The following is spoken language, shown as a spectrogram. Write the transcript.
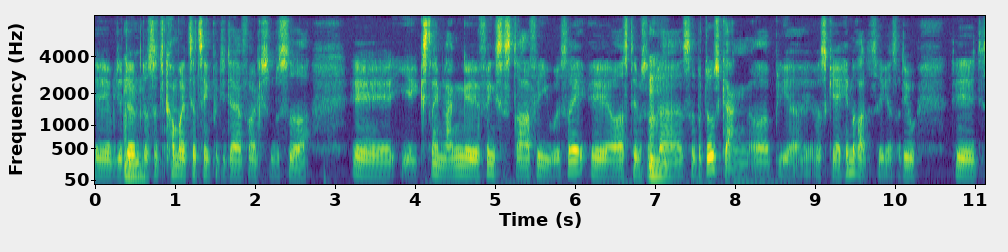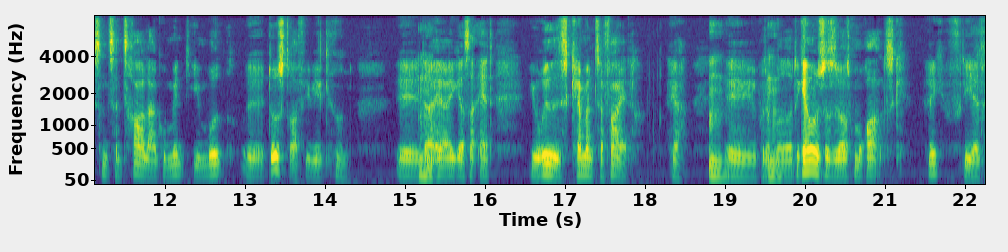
øh, bliver dømt, mm. og så kommer jeg til at tænke på de der folk, som sidder øh, i ekstremt lange øh, fængselsstraffe i USA, øh, og også dem, som mm. der sidder på dødsgangen og, bliver, og skal henrettes. Ikke? Altså, det er jo det, det er sådan et centralt argument imod øh, dødsstraf i virkeligheden. Øh, mm. Der er her ikke, altså at juridisk kan man tage fejl her mm. øh, på den mm. måde, og det kan man jo så også moralsk, ikke? fordi at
